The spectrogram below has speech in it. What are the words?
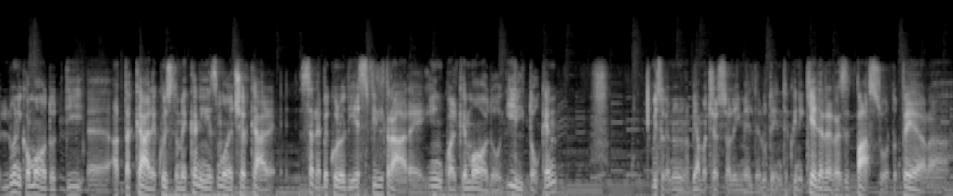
L'unico modo di eh, attaccare questo meccanismo è cercare sarebbe quello di esfiltrare in qualche modo il token visto che noi non abbiamo accesso alle email dell'utente quindi chiedere il reset password per uh,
